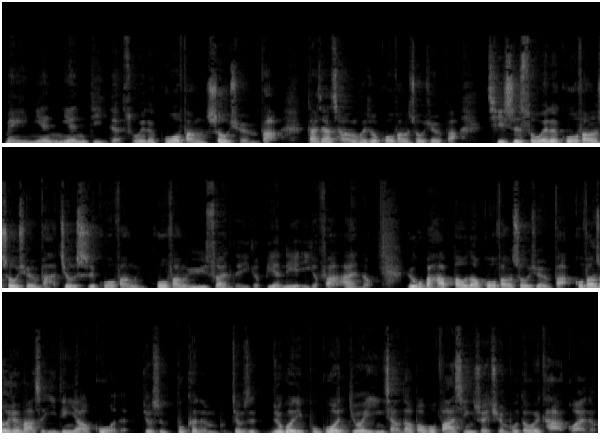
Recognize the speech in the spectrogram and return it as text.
每年年底的所谓的国防授权法。大家常常会说国防授权法，其实所谓的国防授权法就是国防国防预算的一个编列一个法案哦。如果把它包到国防授权法，国防授权法是一定要过的，就是不可能，就是如果你不过，你就会影响到包括发薪水，全部都会卡关哦。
